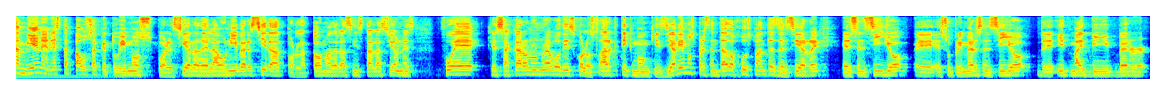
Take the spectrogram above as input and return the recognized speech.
También en esta pausa que tuvimos por el cierre de la universidad, por la toma de las instalaciones, fue que sacaron un nuevo disco, los Arctic Monkeys. Ya habíamos presentado justo antes del cierre el sencillo, eh, su primer sencillo de It Might Be Better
